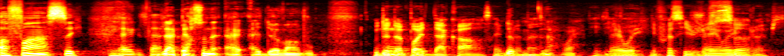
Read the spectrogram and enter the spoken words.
offenser Exact. la personne à- à- devant vous. Ou de ne pas être d'accord, simplement. De- ouais, Des, ben oui. des fois, c'est juste Ben oui. ça. là, puis-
